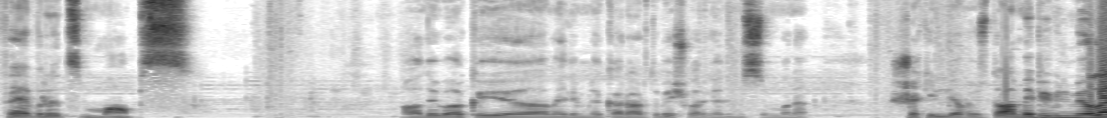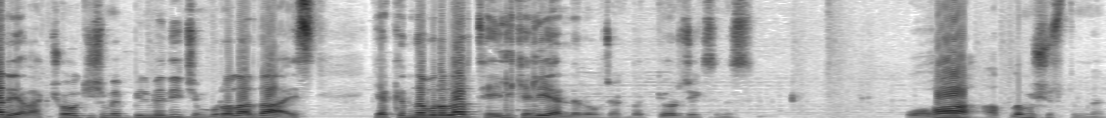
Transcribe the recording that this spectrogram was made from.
Favorite maps. Hadi bakayım elimde kar artı 5 var gelmişsin bana. Şekil yapıyorsun. Daha map'i bilmiyorlar ya bak. Çoğu kişi map bilmediği için buralar daha es yakında buralar tehlikeli yerler olacak. Bak göreceksiniz. Oha atlamış üstümden.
